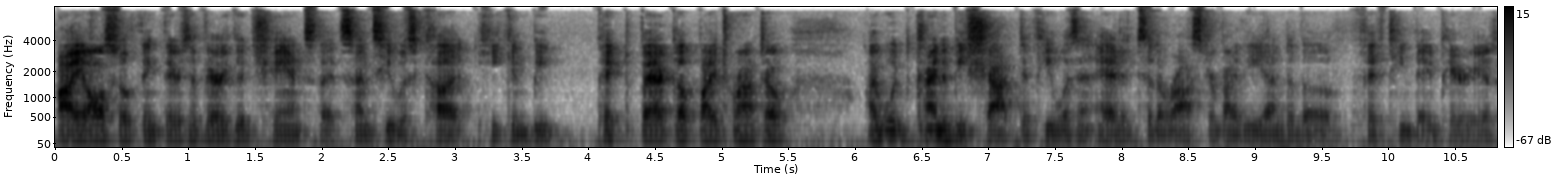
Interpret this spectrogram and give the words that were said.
I also think there's a very good chance that since he was cut, he can be picked back up by Toronto. I would kind of be shocked if he wasn't added to the roster by the end of the 15 day period.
